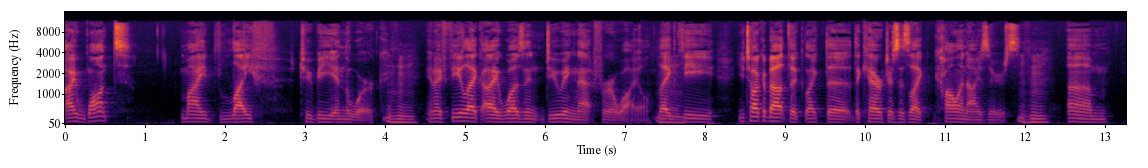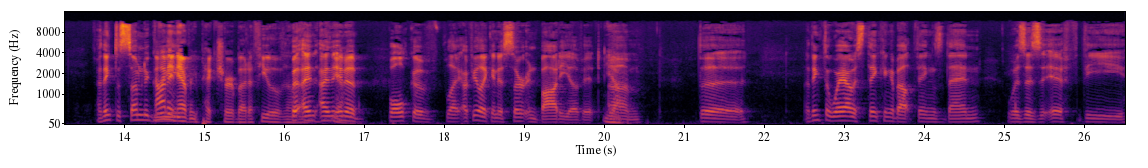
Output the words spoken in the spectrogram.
I want my life to be in the work, Mm-hmm. and I feel like I wasn't doing that for a while. Mm-hmm. Like the you talk about the like the the characters as like colonizers. Um, I think to some degree, Mm-hmm. Not in every picture, but a few of them. but in, in Yeah. a bulk of like I feel like in a certain body of it. Yeah. Um, the I think the way I was thinking about things then was as if the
